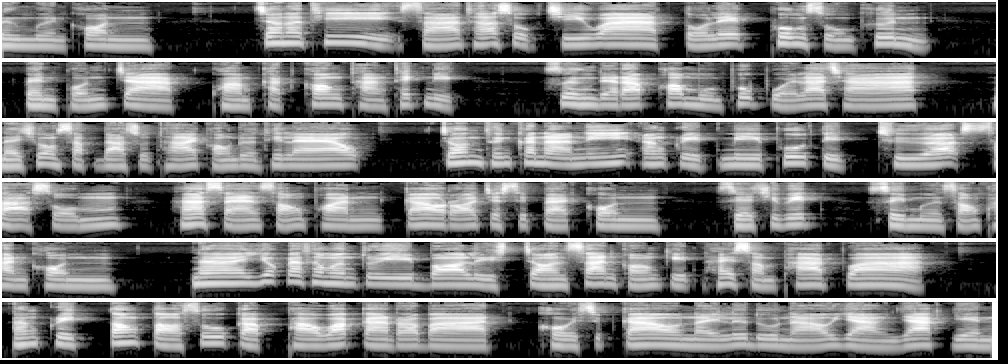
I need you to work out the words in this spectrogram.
10,000 คน เจ้าหน้าที่สาธารณสุขชี้ว่าตัวเลขพุ่งสูงขึ้น เป็นผลจากความขัดข้องทางเทคนิค ซึ่งได้รับข้อมูลผู้ป่วยล่าช้า ในช่วงสัปดาห์สุดท้ายของเดือนที่แล้ว จนถึงขณะนี้อังกฤษมีผู้ติดเชื้อสะสม 52,978 คน เสียชีวิต 42,000 คน นายกรัฐมนตรีบอริส จอนสันของอังกฤษให้สัมภาษณ์ว่า อังกฤษต้องต่อสู้กับภาวะการระบาดโควิด -19 ในฤดูหนาวอย่างยากเย็น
